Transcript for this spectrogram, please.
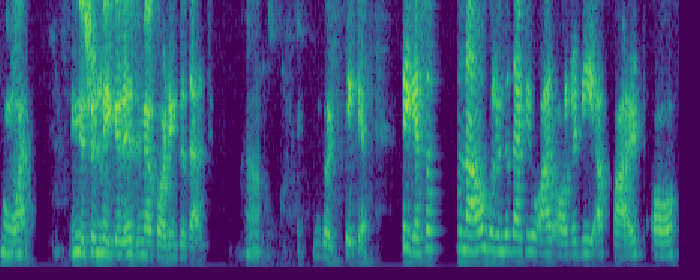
One. You should make a resume according to that. Uh, Good. Take care. Take care. So now, Gurinder, that you are already a part of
